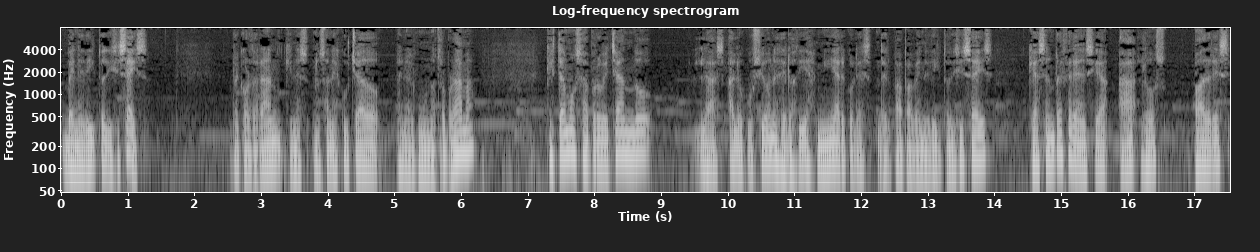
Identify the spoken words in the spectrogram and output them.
Benedicto XVI. Recordarán quienes nos han escuchado en algún otro programa que estamos aprovechando las alocuciones de los días miércoles del Papa Benedicto XVI que hacen referencia a los padres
